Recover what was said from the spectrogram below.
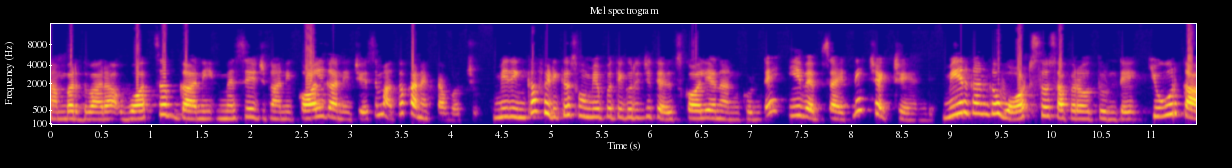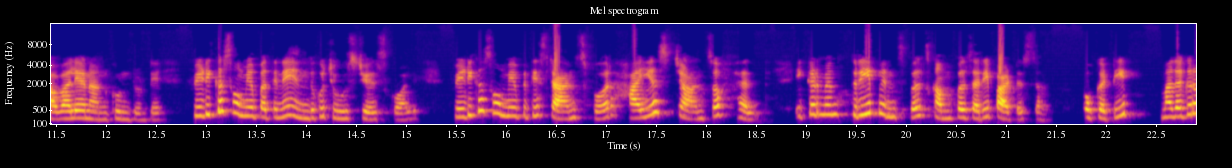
నంబర్ ద్వారా వాట్సాప్ కానీ మెసేజ్ కానీ కాల్ కానీ చేసి మాతో కనెక్ట్ అవ్వచ్చు. మీరు ఇంకా ఫిడికస్ హోమియోపతి గురించి తెలుసుకోవాలి అని అనుకుంటే ఈ వెబ్సైట్ని చెక్ చేయండి. మీరు కనుక వాట్స్తో సఫర్ అవుతుంటే క్యూర్ కావాలి అని అనుకుంటుంటే ఫిడికస్ హోమియోపతినే ఎందుకు చూస్ చేసుకోవాలి? Fedicus homeopathy stands for highest chance of health. ఇక్కడ మేము త్రీ ప్రిన్సిపల్స్ కంపల్సరీ పాటిస్తాం. ఒకటి మా దగ్గర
